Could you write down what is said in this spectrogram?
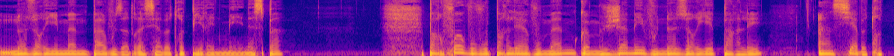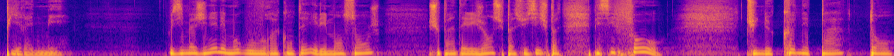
n'oseriez même pas vous adresser à votre pire ennemi, n'est-ce pas? Parfois, vous vous parlez à vous-même comme jamais vous n'oseriez parler ainsi à votre pire ennemi. Vous imaginez les mots que vous vous racontez et les mensonges? Je suis pas intelligent, je suis pas suicide, je suis pas... Mais c'est faux. Tu ne connais pas ton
